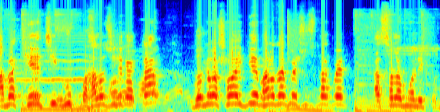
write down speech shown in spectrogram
আমরা খেয়েছি, খুব ভালো ছিল কেকটা ধন্যবাদ সবাইকে, ভালো থাকবেন, সুস্থ থাকবেন। আসসালামু আলাইকুম।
